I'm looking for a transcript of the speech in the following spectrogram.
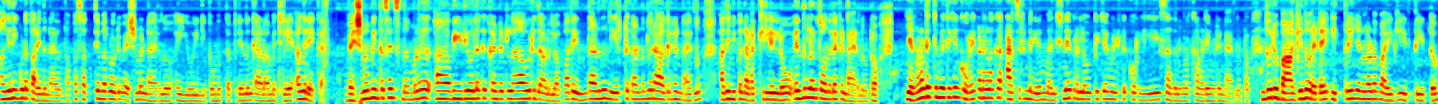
അങ്ങനെയും കൂടെ പറയുന്നുണ്ടായിരുന്നു അപ്പോൾ സത്യം പറഞ്ഞ ഒരു വിഷമം ഉണ്ടായിരുന്നു അയ്യോ ഇനിയിപ്പോൾ മുത്തപ്പനെയൊന്നും കാണാൻ പറ്റില്ലേ? അങ്ങനെയൊക്കെ. വിഷമം ഇൻ ദ സെൻസ് നമ്മൾ ആ വീഡിയോയിലൊക്കെ കണ്ടിട്ടുള്ള ആ ഒരു ഇതാണല്ലോ. അപ്പോൾ അത് എന്താണെന്ന് നേരിട്ട് കാണണം എന്നൊരു ആഗ്രഹം ഉണ്ടായിരുന്നു. അതിനിപ്പോൾ നടക്കില്ലല്ലോ എന്നുള്ളൊരു തോന്നലൊക്കെ ഉണ്ടായിരുന്നു കേട്ടോ. ഞങ്ങളവിടെ എത്തുമ്പോഴത്തേക്കും കുറേ കടകളൊക്കെ അടച്ചിട്ടുണ്ടെങ്കിലും മനുഷ്യനെ പ്രലോഭിപ്പിക്കാൻ വേണ്ടിയിട്ട് കുറേ സാധനങ്ങളൊക്കെ അവിടെ ഇവിടെ ഉണ്ടായിരുന്നു കേട്ടോ. എന്തൊരു ഭാഗ്യം എന്ന് പറയട്ടെ ഇത്രയും ഞങ്ങളവിടെ വൈകി എത്തിയിട്ടും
